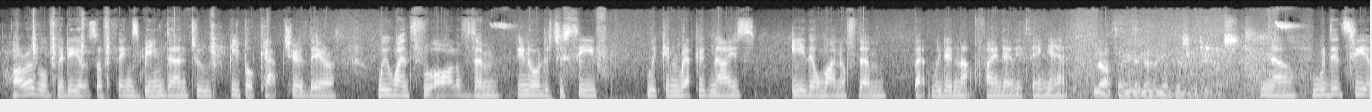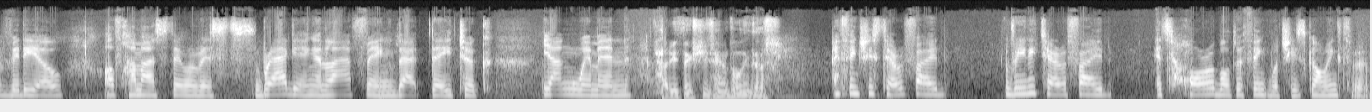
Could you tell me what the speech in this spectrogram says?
Horrible videos of things being done to people captured there. We went through all of them in order to see if we can recognize either one of them, but we did not find anything yet. Nothing in any of those videos? No. We did see a video of Hamas terrorists bragging and laughing that they took young women. How do you think she's handling this? I think she's terrified, really terrified. It's horrible to think what she's going through.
